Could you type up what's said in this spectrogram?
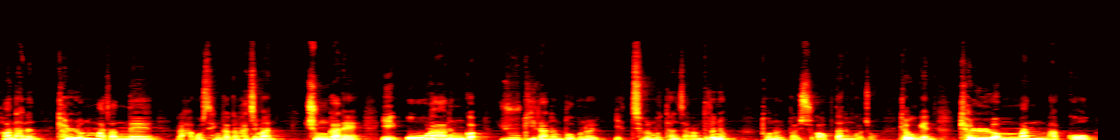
아, 나는 결론은 맞았네 라고 생각은 하지만 중간에 이 5라는 것, 6이라는 부분을 예측을 못한 사람들은요. 돈을 벌 수가 없다는 거죠. 결국엔 결론만 맞고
